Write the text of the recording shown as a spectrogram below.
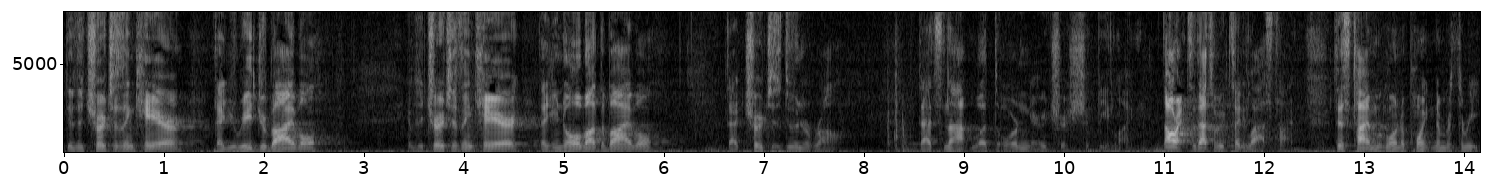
the church doesn't care that you read your Bible, if the church doesn't care that you know about the Bible, that church is doing it wrong. That's not what the ordinary church should be like. All right, so that's what we studied last time. This time we're going to point number three.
